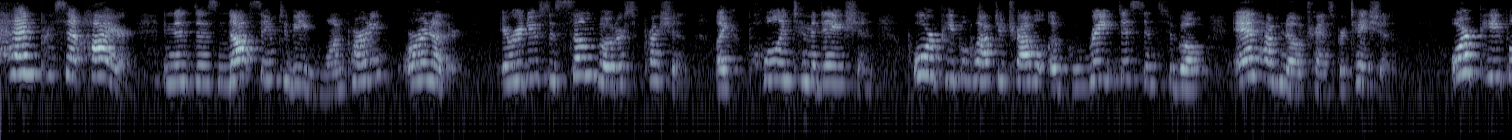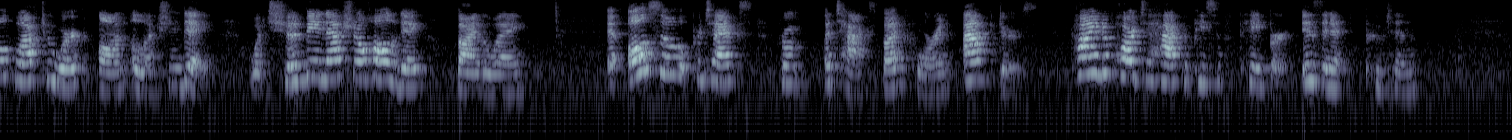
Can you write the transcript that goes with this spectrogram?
higher, and it does not seem to be one party or another. It reduces some voter suppression, like poll intimidation, or people who have to travel a great distance to vote and have no transportation, or people who have to work on election day, which should be a national holiday, by the way. It also protects from attacks by foreign actors. Kind of hard to hack a piece of paper, isn't it, Putin?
